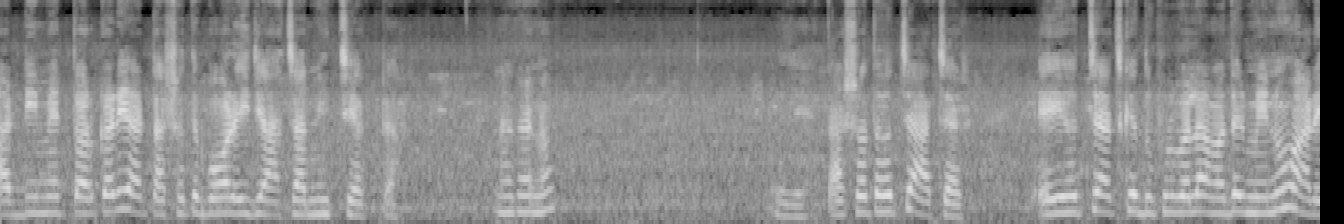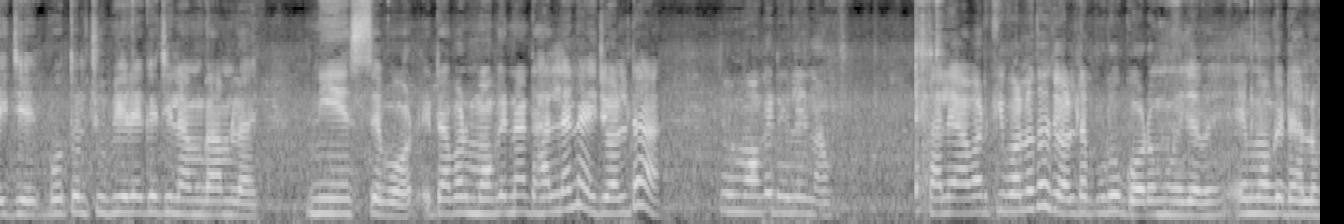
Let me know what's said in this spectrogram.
আর ডিমের তরকারি, আর তার সাথে বর এই যে আচার নিচ্ছে একটা। না কেন? এই যে, তার সাথে হচ্ছে আচার। এই হচ্ছে আজকে দুপুরবেলা আমাদের মেনু আর এই যে বোতল চুবিয়ে রেখেছিলাম গামলায়। নিয়ে এসছে বর। এটা আবার মগে না ঢাললে না এই জলটা? তুমি মগে ঢেলে নাও। তাহলে আবার কি বলো তো, জলটা পুরো গরম হয়ে যাবে। এই মগে ঢালো।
